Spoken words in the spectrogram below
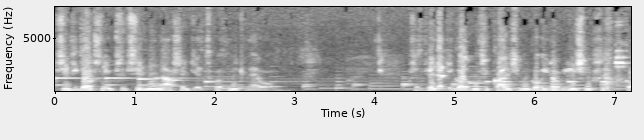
przy widocznej przyczyny nasze dziecko zniknęło. Przez wiele tygodni szukaliśmy go i robiliśmy wszystko,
